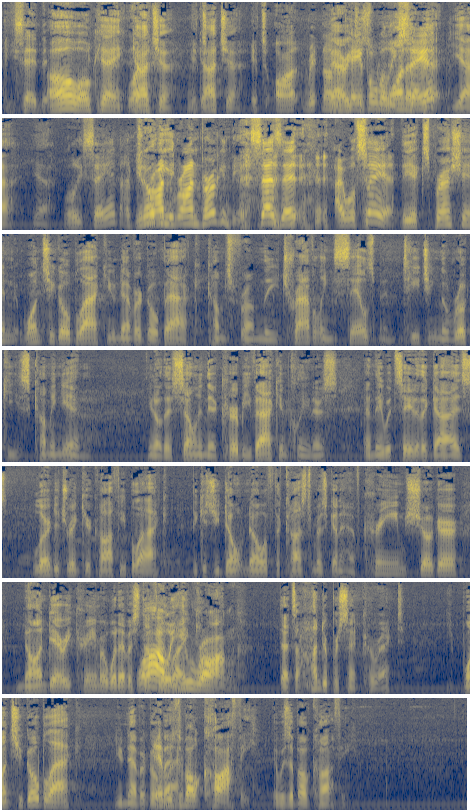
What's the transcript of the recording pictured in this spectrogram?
He said, Oh, okay. What? Gotcha. It's- Gotcha. It's on, written on Barry the just paper. Will he won a say bet. it? Yeah, yeah. Will he say it? It's You know Ron, the- Ron Burgundy. It says it. I will say it. The expression, once you go black, you never go back, comes from the traveling salesman teaching the rookies coming in. You know, they're selling their Kirby vacuum cleaners, and they would say to the guys, learn to drink your coffee black because you don't know if the customer is going to have cream, sugar, non dairy cream, or whatever stuff Wow, you are like. you wrong? That's 100% correct. Once you go black, you never go it back. It was about coffee. it was about coffee.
